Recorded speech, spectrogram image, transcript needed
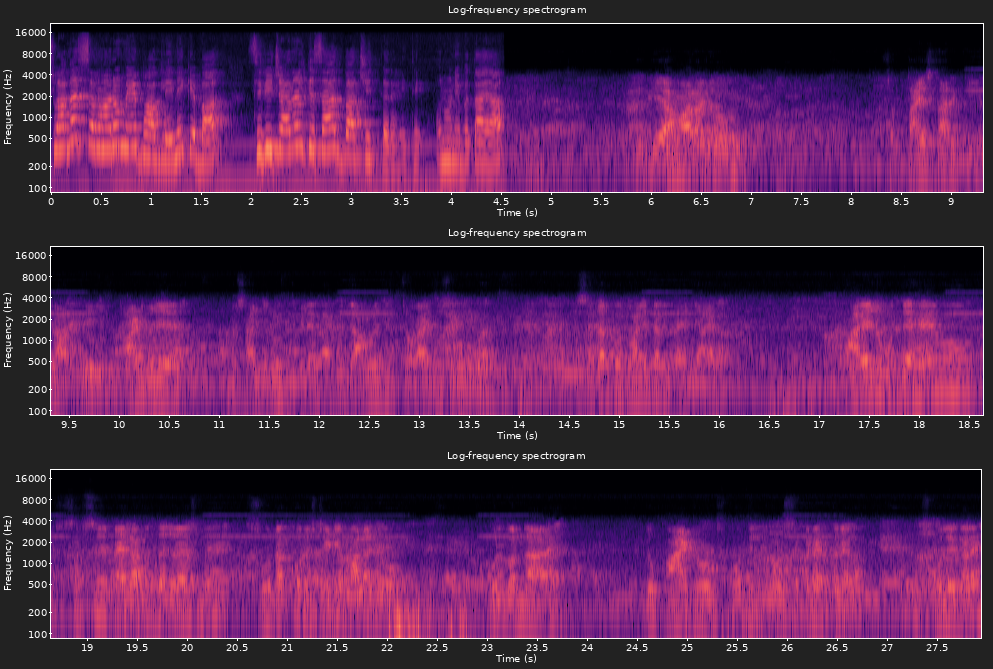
स्वागत समारोह में भाग लेने के बाद सिटी चैनल के साथ बातचीत कर रहे थे। उन्होंने बताया देखिए हमारा जो 27 तारीख की रात्रि आठ बजे मशाल ज़रूर निकलेगा जो जामा मस्जिद चौराहे से शुरू होकर सदर कोतवाली तक रह जाएगा। हमारे जो मुद्दे हैं, वो सबसे पहला मुद्दा जो है उसमें सोनकपुर स्टेडियम वाला जो पुल बन रहा है, जो कांट रोड को दिल्ली रोड से कनेक्ट करेगा, उसको लेकर है।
